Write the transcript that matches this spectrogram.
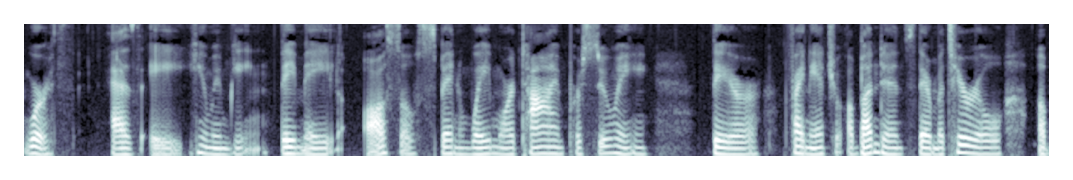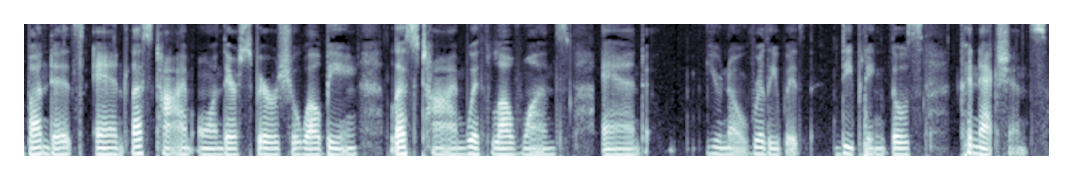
worth as a human being. They may also spend way more time pursuing their financial abundance, their material abundance, and less time on their spiritual well being, less time with loved ones, and, you know, really with deepening those connections.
